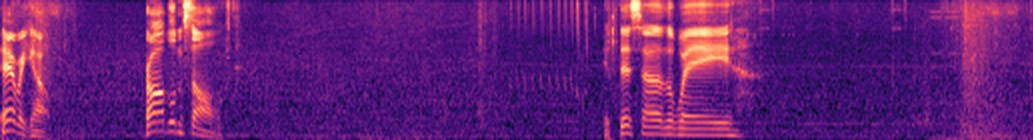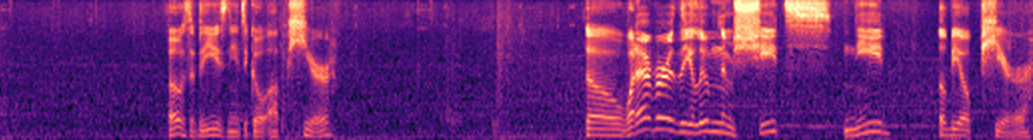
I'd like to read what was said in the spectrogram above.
There we go. Problem solved. Get this out of the way. Both of these need to go up here. So whatever the aluminum sheets need, they'll be up here.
